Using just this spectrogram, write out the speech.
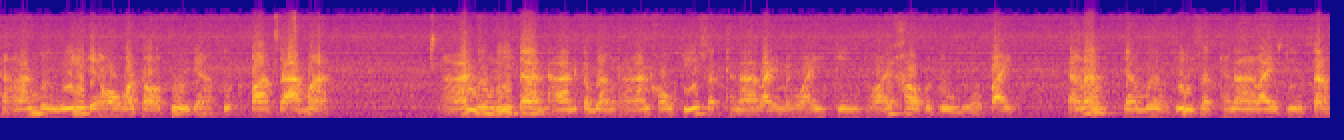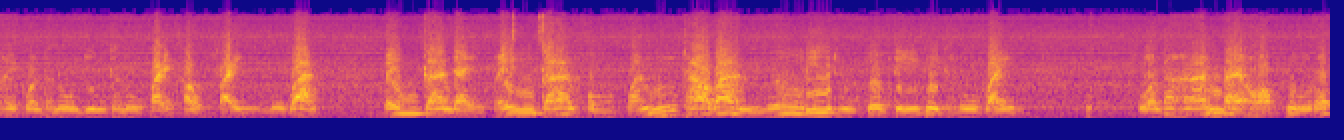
ทหารเมืองลี้ได้ออกมาต่อสู้อย่างสุดความสามารถ ทหารเมืองลี้ต้านทานกำลังทหารของศรีสัชนาลัยไม่ไหวจึงถอยเข้าประตูเมืองไปจากนั้นจากเมืองศรีสัชนาลัยจึงสั่งให้พลธนูยิงธนูไปเข้าใส่หมู่บ้าน เป็นการใหญ่เป็นการข่ม ขวัญชาวบ้านเมืองลี้ถูกโจมตีด้วยธนูไฟ ส่วนทหารได้ออกสู้รบ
